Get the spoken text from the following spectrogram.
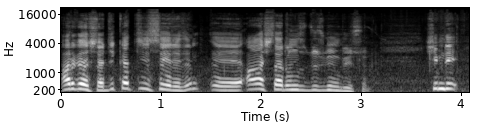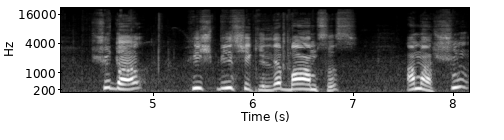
Arkadaşlar dikkatli seyredin. E, ağaçlarınız düzgün büyüsün. Şimdi şu dal hiçbir şekilde bağımsız. Ama şu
